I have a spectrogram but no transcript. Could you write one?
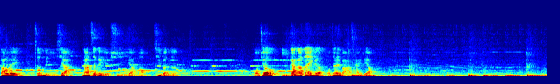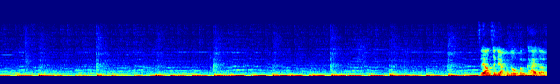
稍微整理一下。那这个也是一样哈，基本呢，我就以刚刚那一个，我再把它拆掉。这样是两个都分开的，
